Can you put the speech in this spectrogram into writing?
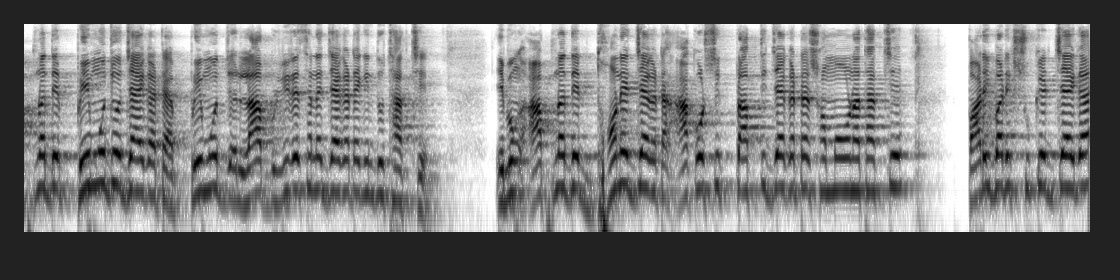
আপনাদের প্রেমজ জায়গাটা, প্রেমজ লাভ রিলেশনের জায়গাটা কিন্তু থাকছে এবং আপনাদের ধনের জায়গাটা, আকস্মিক প্রাপ্তির জায়গাটার সম্ভাবনা থাকছে, পারিবারিক সুখের জায়গা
